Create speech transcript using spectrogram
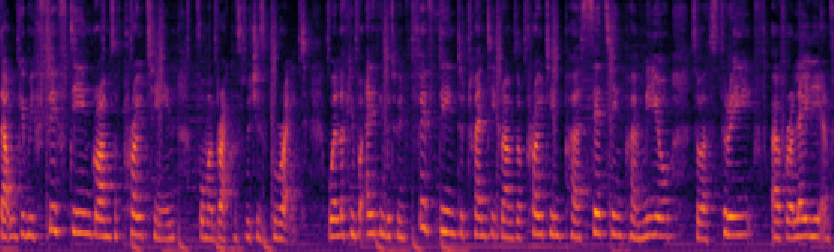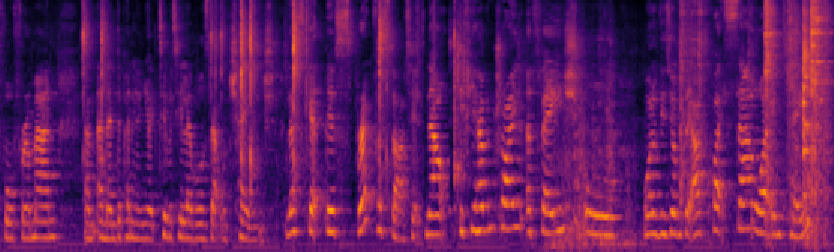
that will give me 15 grams of protein for my breakfast, which is great. We're looking for anything between 15 to 20 grams of protein per sitting, per meal. So that's three uh, for a lady and four for a man. Um, and then depending on your activity levels, that will change. Let's get this breakfast started. Now, if you haven't tried a Fage or one of these yogurts, they are quite sour in taste.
